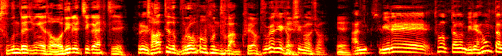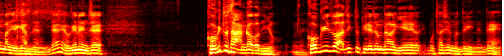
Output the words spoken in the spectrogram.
두 군데 중에서 어디를 찍어야 할지 저한테도 물어보는 분도 많고요. 두 가지가 예. 겹친 거죠. 예. 안, 미래 통합당은 미래 한국당만 얘기하면 되는데 여기는 이제 거기도 다 안 가거든요. 네. 거기도 아직도 비례정당을 이해 못 하시는 분들이 있는데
